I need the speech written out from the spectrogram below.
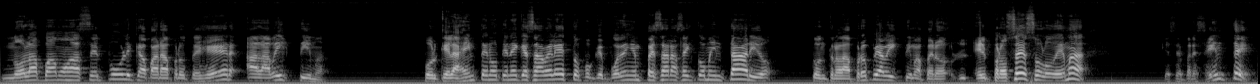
no las vamos a hacer públicas para proteger a la víctima. Porque la gente no tiene que saber esto porque pueden empezar a hacer comentarios contra la propia víctima. Pero el proceso, lo demás, que se presente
